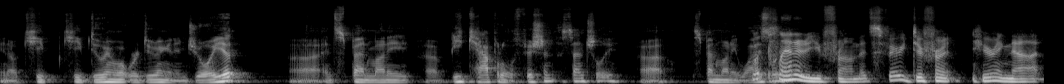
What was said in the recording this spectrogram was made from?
you know, keep keep doing what we're doing and enjoy it, uh, and spend money, uh, be capital efficient, essentially. Uh, spend money What wisely. planet are you from? It's very different hearing that.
